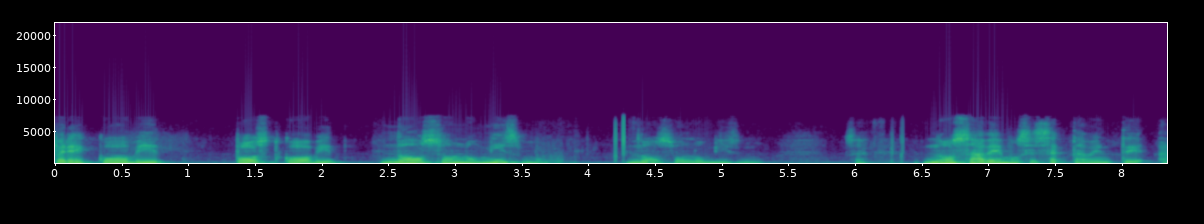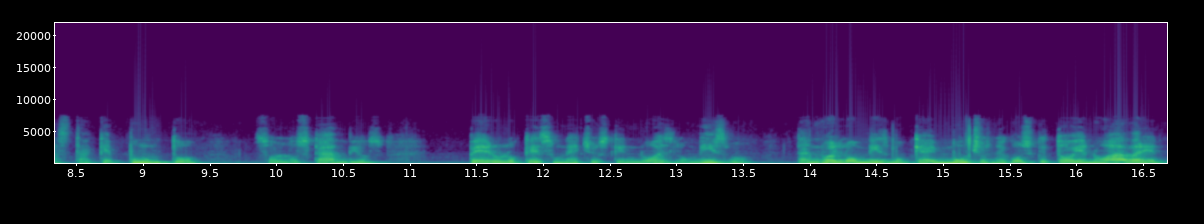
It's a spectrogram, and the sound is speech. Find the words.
Pre-COVID, post-COVID, no son lo mismo. No son lo mismo. O sea, no sabemos exactamente hasta qué punto son los cambios, pero lo que es un hecho es que no es lo mismo. no es lo mismo que hay muchos negocios que todavía no abren.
